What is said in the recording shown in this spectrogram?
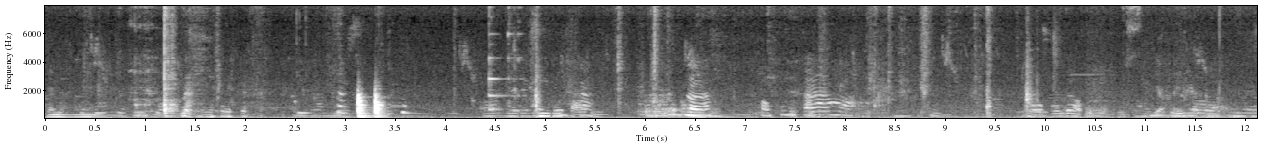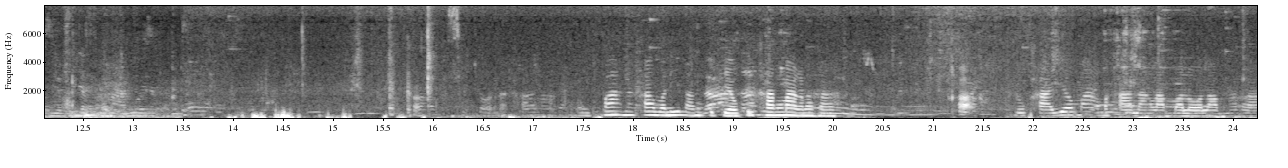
มีตัวหนึ่งเหรอขอบคุณค่ะเดี๋ยวเดี๋ยวค่ะสุดยอดนะคะป้านะคะ วันนี้ร้านก๋วยเตี๋ยวคึกคักมากนะคะ ค่ะ ลูกค้าเยอะมากนะคะนางรำมารอรำนะคะ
